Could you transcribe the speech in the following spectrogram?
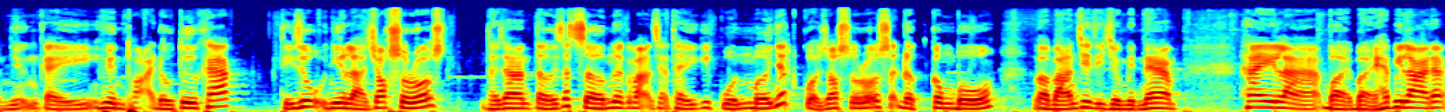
những cái huyền thoại đầu tư khác. Thí dụ như là George Soros thời gian tới rất sớm rồi các bạn sẽ thấy cái cuốn mới nhất của George Soros sẽ được công bố và bán trên thị trường Việt Nam. Hay là bởi bởi Happy Life đó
